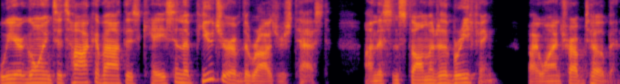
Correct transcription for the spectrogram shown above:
We are going to talk about this case and the future of the Rogers test on this installment of the briefing by Weintraub Tobin.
